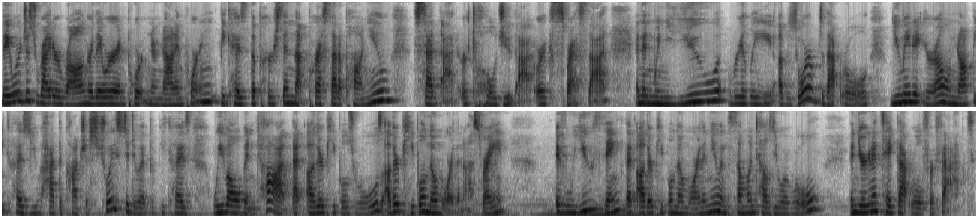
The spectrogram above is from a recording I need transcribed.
they were just right or wrong, or they were important or not important because the person that pressed that upon you said that, or told you that, or expressed that. And then when you really absorbed that rule, you made it your own, not because you had the conscious choice to do it, but because we've all been taught that other people's rules, other people know more than us, right? If you think that other people know more than you and someone tells you a rule, then you're going to take that rule for fact.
